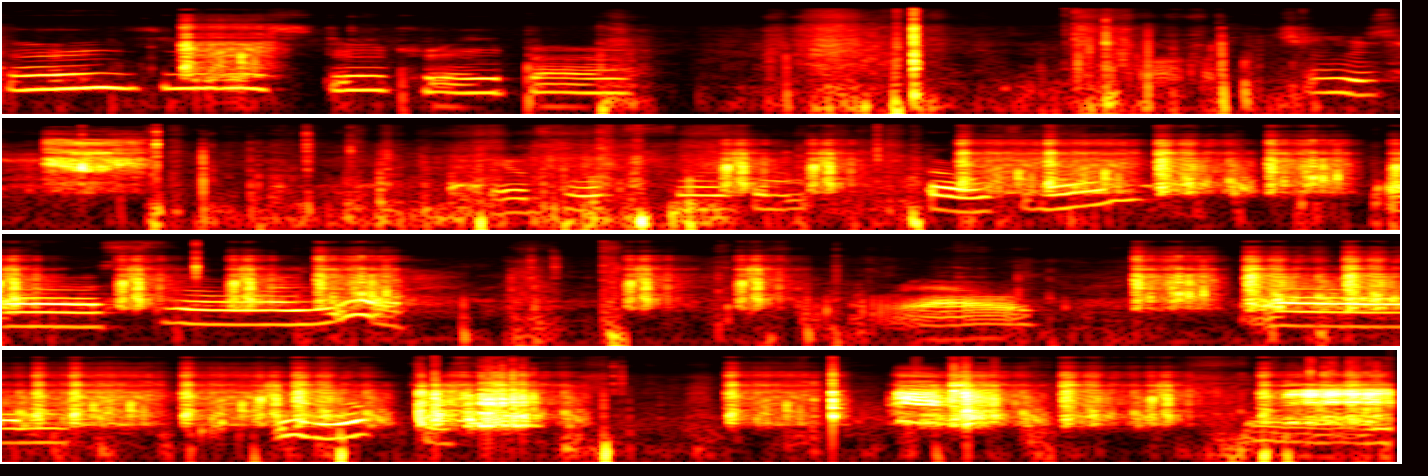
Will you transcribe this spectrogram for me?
Thank you, Mr. Creeper. Oh, jeez. Look for some those ones. Uh, so, yeah. Around. Um, video. Um,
